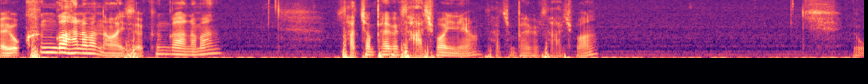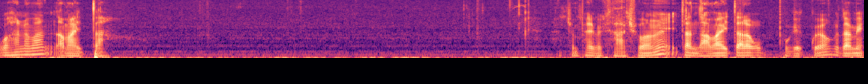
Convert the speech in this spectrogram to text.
요 큰 거 하나만 남아 있어요. 큰 거 하나만 4,840원이네요. 4,840원. 요거 하나만 남아 있다. 4,840원은 일단 남아있다라고 보겠고요. 그 다음에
